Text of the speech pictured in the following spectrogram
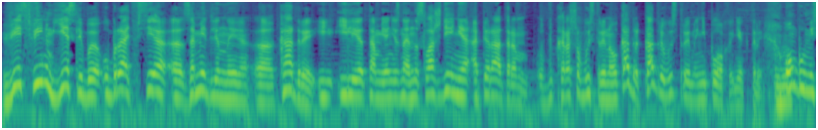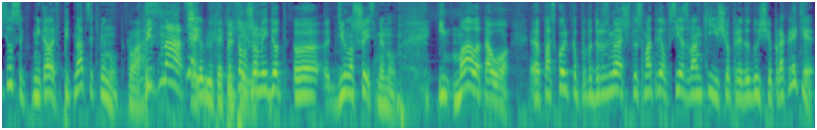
Весь фильм, если бы убрать все э, замедленные э, кадры и, или, там, я не знаю, наслаждение оператором хорошо выстроенного кадра, кадры выстроены неплохо некоторые, угу. он бы уместился, Николай, в 15 минут. Класс. 15! Я люблю такие При том, фильмы. что он идет э, 96 минут. И мало того, поскольку подразумевает, что ты смотрел все звонки еще предыдущее проклятие,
